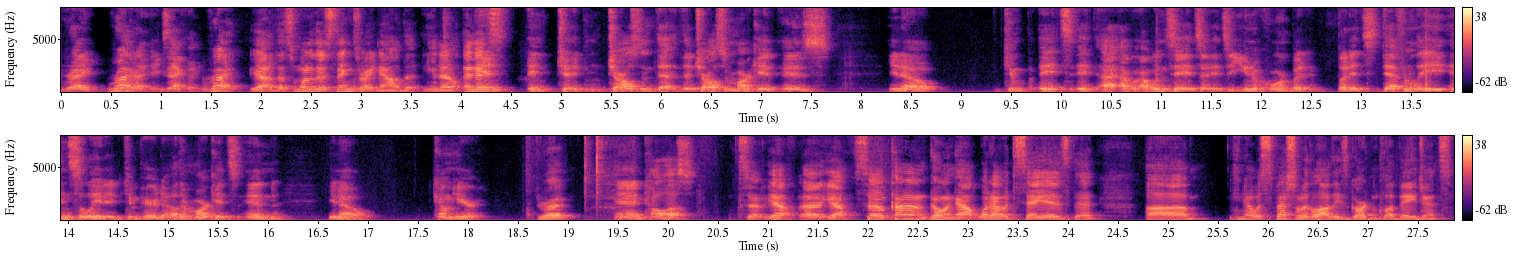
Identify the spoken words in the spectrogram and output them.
right, Right. exactly. right. Yeah. That's one of those things right now that, you know, and it's. And in Ch- Charleston, the, the Charleston market is, you know, com- it's it. I, I wouldn't say it's a it's a unicorn, but but it's definitely insulated compared to other markets. And you know, come here Right. and call us. So, yeah. Uh, yeah. So, kind of going out, what I would say is that, um, you know, especially with a lot of these garden club agents,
